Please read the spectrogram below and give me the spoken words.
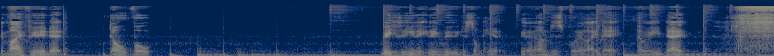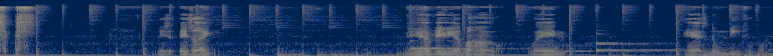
in my opinion that don't vote, basically they, they really just don't care. You know, I'm just putting it like that. I mean that is it's like being a baby about when it has no need for one.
